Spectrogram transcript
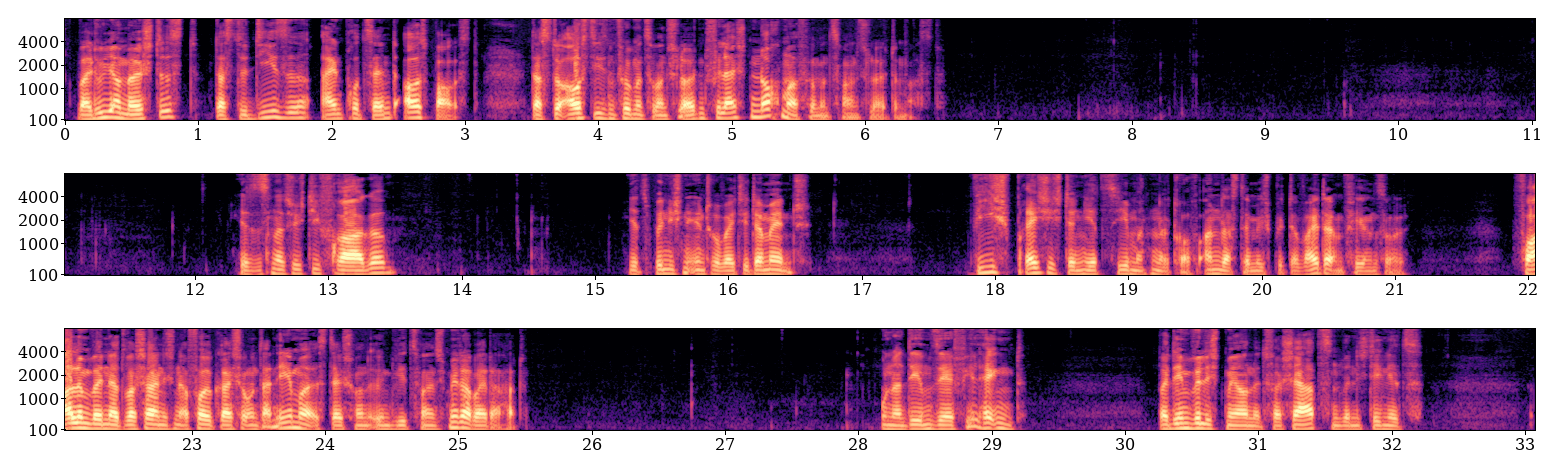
weil du ja möchtest, dass du diese 1% ausbaust. Dass du aus diesen 25 Leuten vielleicht nochmal 25 Leute machst. Jetzt ist natürlich die Frage, jetzt bin ich ein introvertierter Mensch. Wie spreche ich denn jetzt jemanden darauf an, dass der mich bitte weiterempfehlen soll? Vor allem, wenn er wahrscheinlich ein erfolgreicher Unternehmer ist, der schon irgendwie 20 Mitarbeiter hat. Und an dem sehr viel hängt bei dem will ich mir auch nicht verscherzen, wenn ich den jetzt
